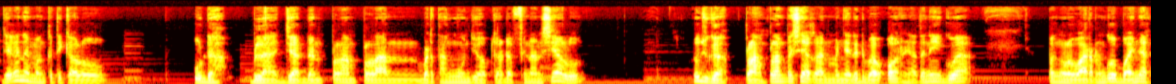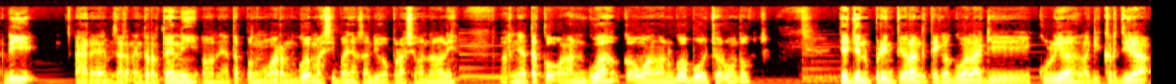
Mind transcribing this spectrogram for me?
Jangan emang ketika lo udah belajar dan pelan-pelan bertanggung jawab terhadap finansial lo, lo juga pelan-pelan pasti akan menyadari bahwa oh ternyata nih gue pengeluaran gue banyak di area misalkan entertain nih oh ternyata pengeluaran gue masih banyak kan di operasional nih oh, ternyata keuangan gue keuangan gue bocor untuk jajan perintilan ketika gue lagi kuliah lagi kerja.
